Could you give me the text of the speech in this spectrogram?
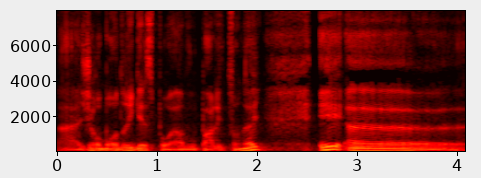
Ah, Jérôme Rodriguez pour vous parler de son œil. Et euh,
